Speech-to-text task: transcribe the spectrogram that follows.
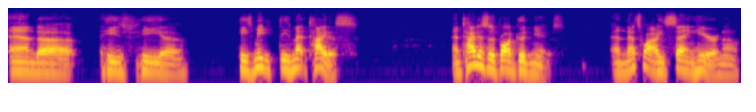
and uh, he's he uh, he's meet he's met Titus, and Titus has brought good news, and that's why he's saying here now.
